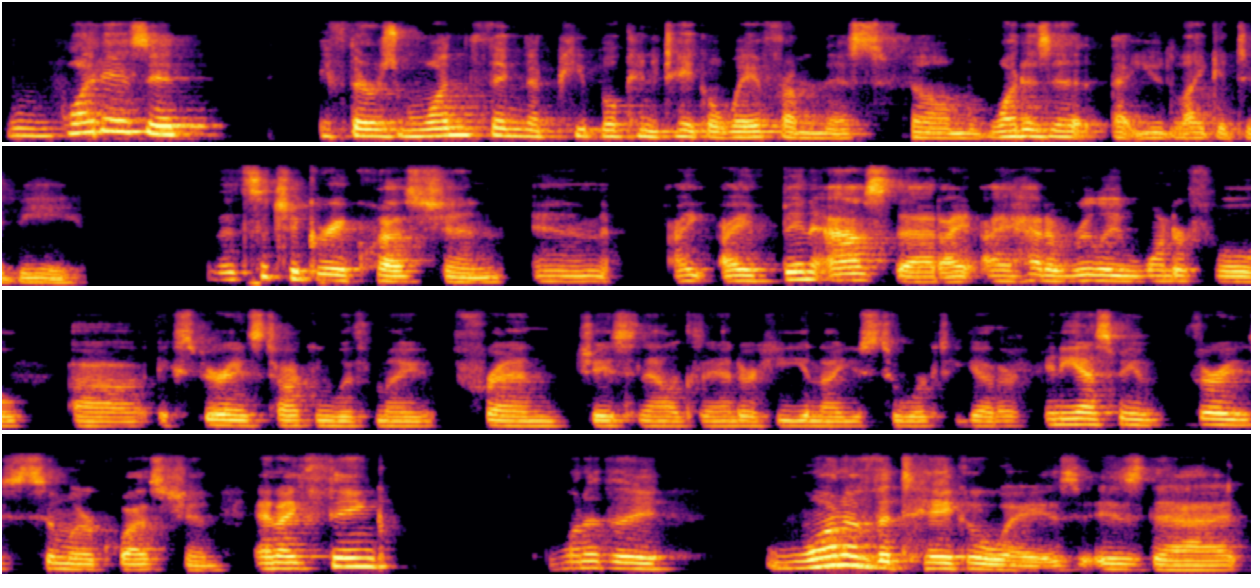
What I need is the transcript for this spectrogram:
what is it if there's one thing that people can take away from this film, what is it that you'd like it to be? That's such a great question. And I, I've been asked that. I, I had a really wonderful uh, experience talking with my friend Jason Alexander. He and I used to work together, and he asked me a very similar question. And I think one of the one of the takeaways is that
